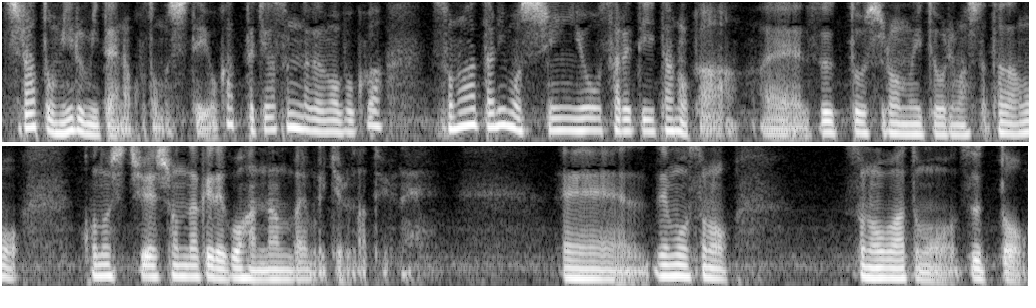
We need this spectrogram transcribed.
ちらっと見るみたいなこともしてよかった気がするんだけど、まあ、僕はそのあたりも信用されていたのか、えーずっと後ろを向いておりました。ただもう、このシチュエーションだけでご飯何杯もいけるなというね。えーでもその、その後もずっと、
